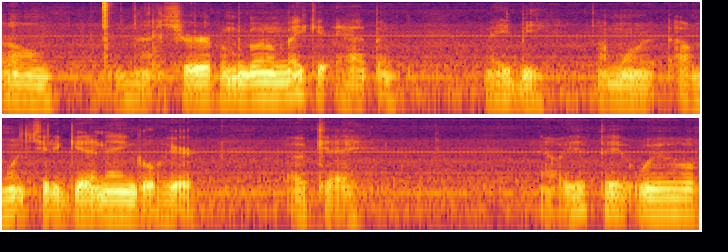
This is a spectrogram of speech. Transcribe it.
Um, I'm not sure if I'm going to make it happen maybe. I want I want you to get an angle here. Okay. Now if it will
